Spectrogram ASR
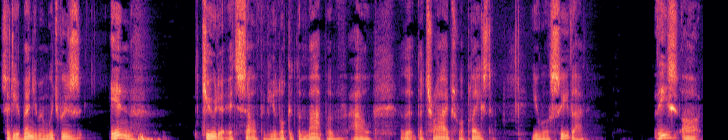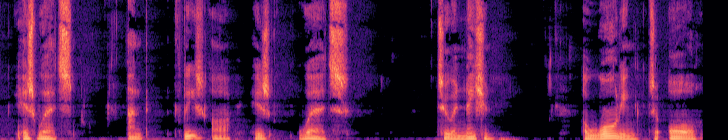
city of Benjamin, which was in Judah itself. If you look at the map of how the, the tribes were placed, you will see that. These are his words, and these are his words to a nation a warning to all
